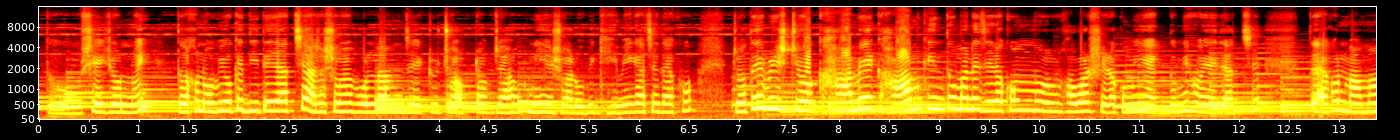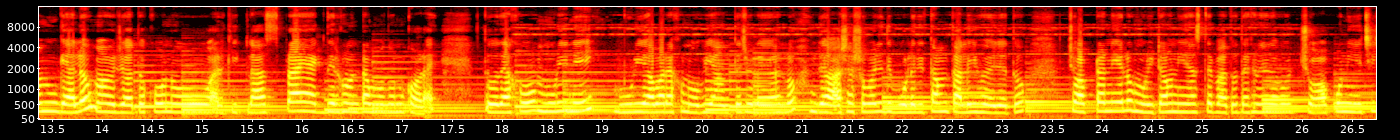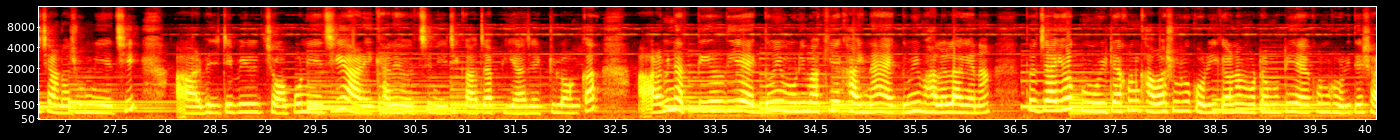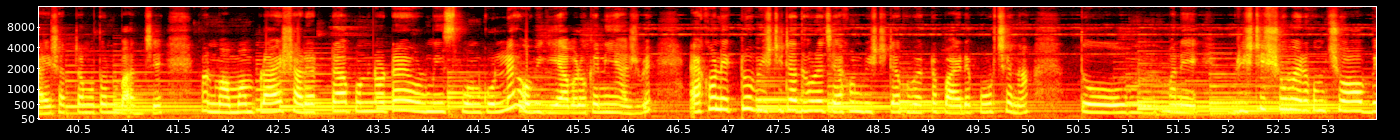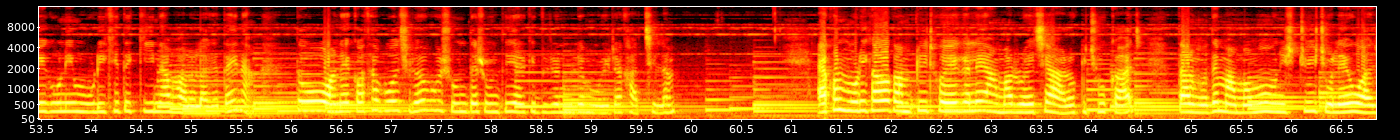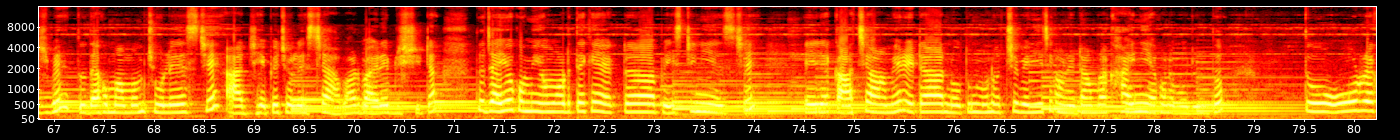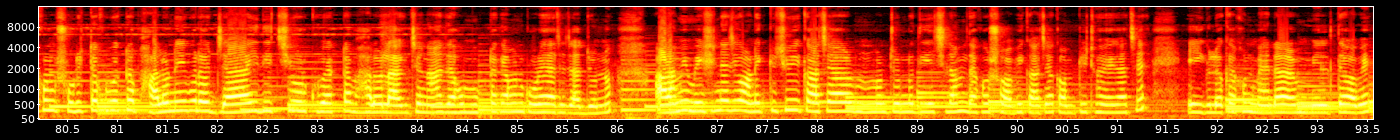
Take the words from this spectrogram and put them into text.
তো সেই জন্যই। তো এখন অভি ওকে দিতে যাচ্ছে। আসার সময় বললাম যে একটু চপ টপ যা হোক নিয়ে এসো। আর অভি ঘেমে গেছে, দেখো। যতই বৃষ্টি হোক, ঘামে ঘাম কিন্তু মানে যেরকম হওয়ার সেরকমই একদমই হয়ে যাচ্ছে। তো এখন মামাম গেল যতক্ষণ ও আর কি ক্লাস প্রায় এক দেড় ঘণ্টা মতন করায়। তো দেখো, মুড়ি নেই। মুড়ি আবার এখন অভি আনতে চলে গেল। যে আসার সময় যদি বলে দিতাম তাহলেই হয়ে যেত। চপটা নিয়ে এলো, মুড়িটাও নিয়ে আসতে পারতো। এখানে দেখো, চপও নিয়েছি, চানাচুর নিয়েছি। আর ভেজিটেবিল চপও নিয়েছি। আর এখানে হচ্ছে নিয়েছি কাঁচা পেঁয়াজ, একটু লঙ্কা। আর আমি না তেল দিয়ে একদমই মুড়ি মাখিয়ে খাই না, একদমই ভালো লাগে না। তো যাই হোক, মুড়িটা এখন খাওয়া শুরু করি কারণ মোটামুটি এখন ঘড়িতে সাড়ে সাতটা মতন বাজছে। কারণ মাম্মাম প্রায় সাড়ে আটটা, পনেরোটায় ওর মিস ফোন করলে অবি গিয়ে আবার ওকে নিয়ে আসবে। এখন একটু বৃষ্টিটা ধরেছে, এখন বৃষ্টিটা খুব একটা বাইরে পড়ছে না। তো মানে বৃষ্টির সময় এরকম চপ, বেগুনি, মুড়ি খেতে কি না ভালো লাগে, তাই না? তো অনেক কথা বলছিল, শুনতে শুনতেই আর কি দুজন মিলে মুড়িটা খাচ্ছিলাম। এখন মুড়ি খাওয়া কমপ্লিট হয়ে গেলে আমার রয়েছে আরও কিছু কাজ। তার মধ্যে মামামও নিশ্চয়ই চলেও আসবে। তো দেখো মামাম চলে এসছে আর ঝেপে চলে এসছে আবার বাইরে বৃষ্টিটা। তো যাই হোক মিয়ামোড় থেকে একটা পেস্টি নিয়ে এসছে। এই যে কাঁচা আমের, এটা নতুন মনে হচ্ছে বেরিয়েছে, কারণ এটা আমরা খাইনি এখনও পর্যন্ত। তো ওর এখন শরীরটা খুব একটা ভালো নেই বলে যাই দিচ্ছি, ওর খুব একটা ভালো লাগছে না। দেখো মুখটা কেমন করে আছে যার জন্য। আর আমি মেশিনে আজকে অনেক কিছুই কাঁচার জন্য দিয়েছিলাম, দেখো সবই কাঁচা কমপ্লিট হয়ে গেছে। এইগুলোকে এখন মেলা মেলতে হবে।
